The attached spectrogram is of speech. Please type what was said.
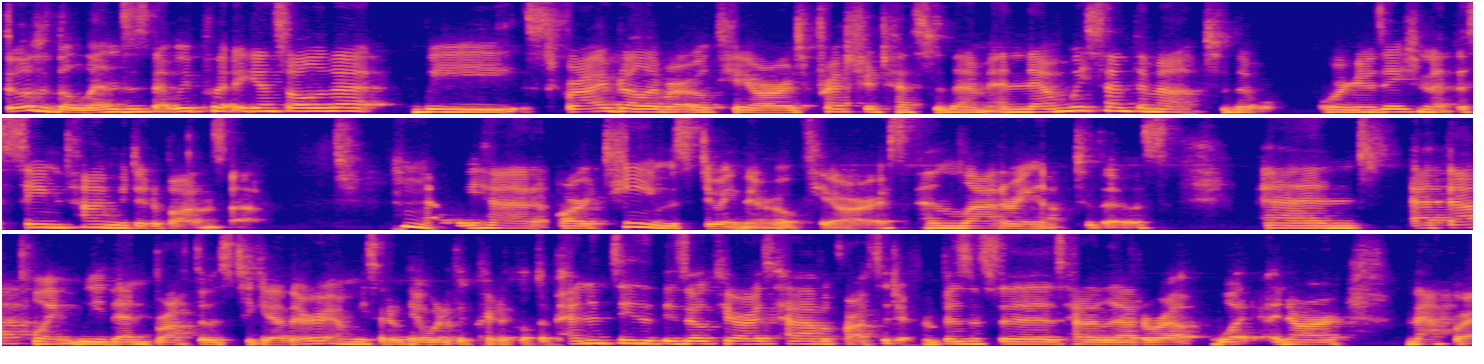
those are the lenses that we put against all of that. We scribed all of our OKRs, pressure tested them, and then we sent them out to the organization. At the same time, we did a bottoms up. Hmm. We had our teams doing their OKRs and laddering up to those. And at that point, we then brought those together and we said, okay, what are the critical dependencies that these OKRs have across the different businesses? How to ladder up? What in our macro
